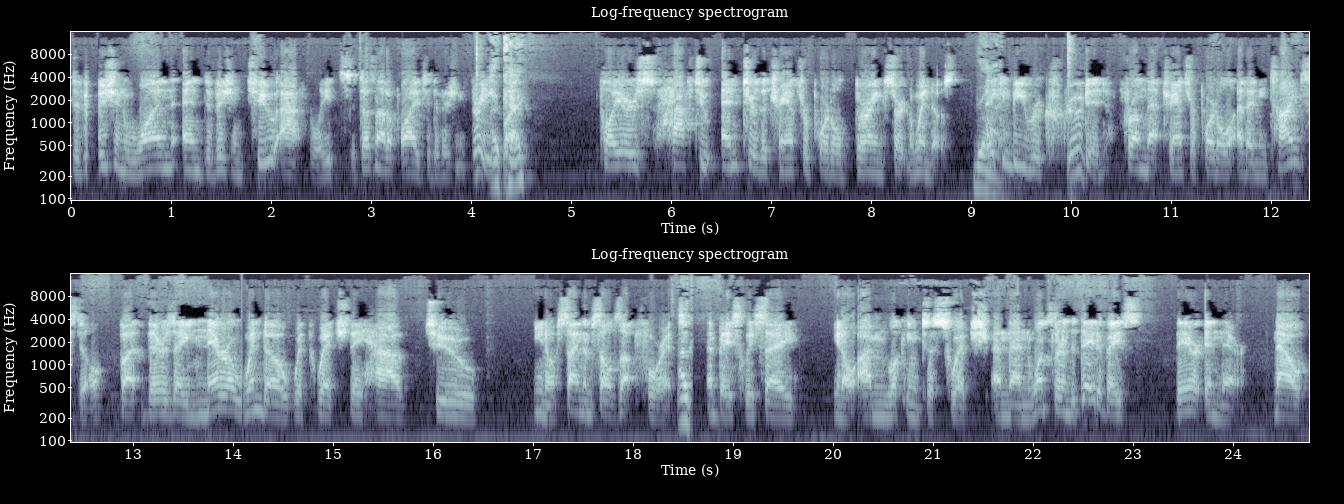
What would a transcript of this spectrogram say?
Division One and Division Two athletes. It does not apply to Division Three. Okay. But players have to enter the transfer portal during certain windows. They can be recruited from that transfer portal at any time still, but there's a narrow window with which they have to, you know, sign themselves up for it Okay. and basically say, you know, I'm looking to switch. And then once they're in the database, they're in there. Now,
